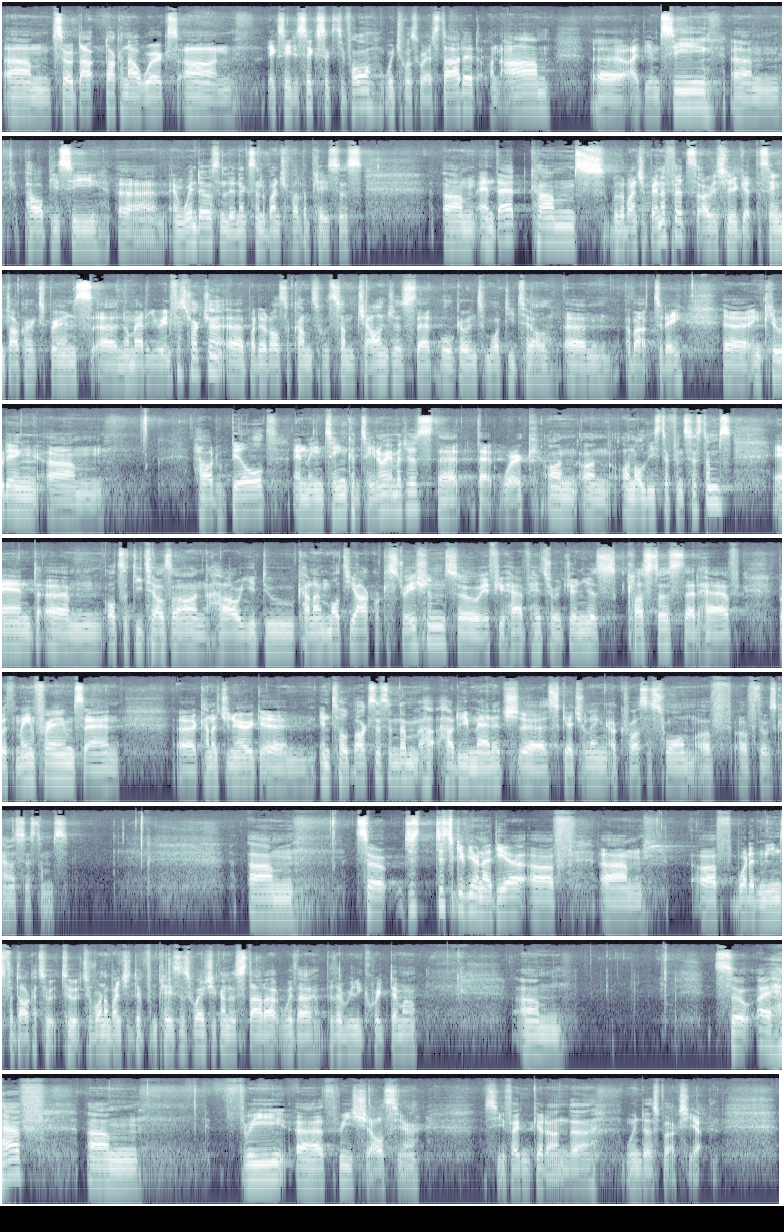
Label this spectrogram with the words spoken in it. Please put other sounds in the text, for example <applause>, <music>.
Um, so Do Docker now works on x86 64, which was where I started, on ARM, uh, IBM Z, um, PowerPC, uh, and Windows and Linux and a bunch of other places. Um, and that comes with a bunch of benefits. Obviously, you get the same Docker experience uh, no matter your infrastructure, uh, but it also comes with some challenges that we'll go into more detail um, about today, uh, including um, how to build and maintain container images that, that work on, on, on all these different systems, and um, also details on how you do kind of multi-arch orchestration. So if you have heterogeneous clusters that have both mainframes and kind of generic um, Intel boxes in them. H how do you manage uh, scheduling across a swarm of, of those kind of systems? Um, so just, just to give you an idea of, um, of what it means for Docker to, to, to, run a bunch of different places, we're actually going to start out with a, with a really quick demo. Um, so I have um, three, uh, three shells here. Let's see if I can get on the Windows box. Yeah.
